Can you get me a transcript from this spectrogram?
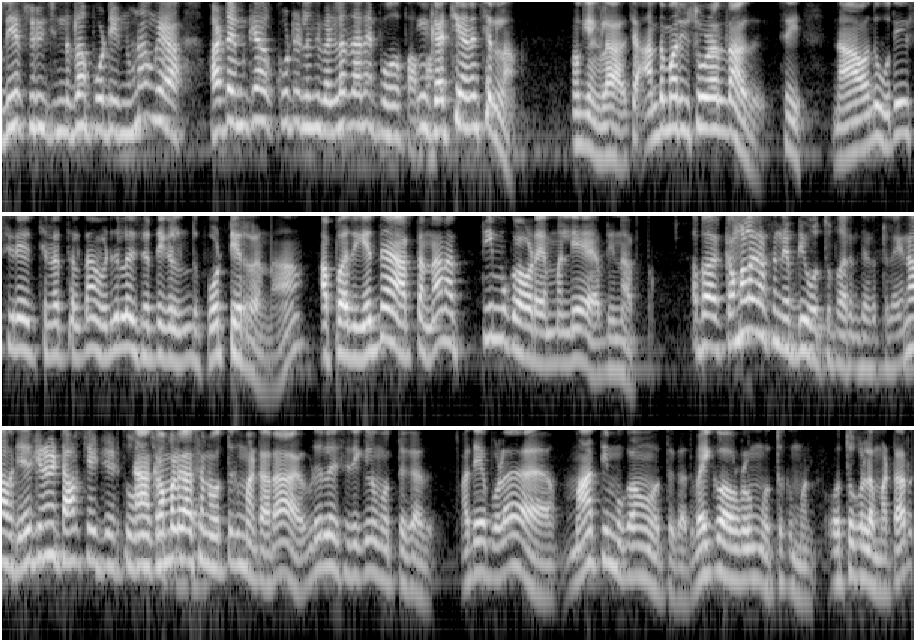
உதயசூரியன் சின்னதான் போட்டிடணும்னா அவங்க ஆட்டோமேட்டிக்காக கூட்டணியிலேருந்து வெளில தானே போக கட்சி அணைச்சிடலாம். ஓகேங்களா? சரி, அந்த மாதிரி சூழல் தான் அது. சரி நான் வந்து உதயசிறை சின்னத்தில் தான் விடுதலை சிறுத்தைகள் வந்து போட்டிடுறேன்னா அப்போ அது என்ன அர்த்தம்னா நான் திமுகவோட எம்எல்ஏ அப்படின்னு அர்த்தம். அப்ப கமலஹாசன் எப்படி ஒத்துப்பாரு இந்த இடத்துல? ஏன்னா அவர் ஏற்கனவே டாப் ஸ்டேட் எடுத்து கமல்ஹாசன் ஒத்துக்க மாட்டாரா விடுதலை சிறுத்தைகளும் ஒத்துக்காது. அதே போல் மதிமுகவும் ஒத்துக்காது. வைகோ அவர்களும் ஒத்துக்க மாட்டார் ஒத்துக்கொள்ள மாட்டார்.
